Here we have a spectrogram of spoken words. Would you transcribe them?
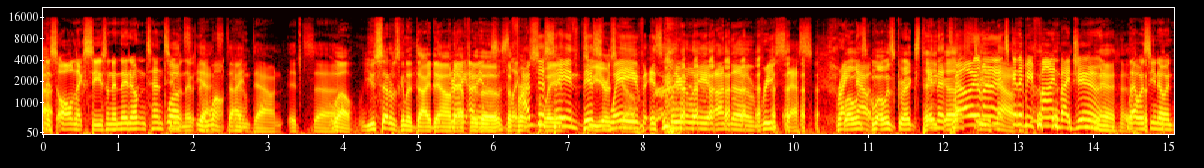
business all next season, and they don't intend to, well, and they, it's- yeah, they won't. it's dying down. It's uh, Well, you said it was going to die down Greg, after I mean, the, this is the like- first I'm just wave saying two this wave ago. Is clearly on the recess right what now. Was, what was Greg's take? In the uh, test Well, tube it's going to be fine by June. Yeah. That was, you know, in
